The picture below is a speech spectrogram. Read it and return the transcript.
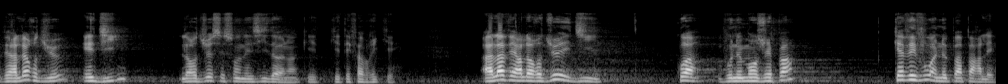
vers leurs dieux, et dit Leurs dieux, ce sont les idoles hein, qui, qui étaient fabriquées. Alla vers leurs dieux et dit Quoi Vous ne mangez pas? Qu'avez-vous à ne pas parler?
